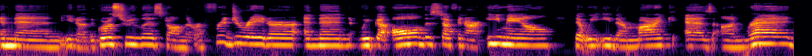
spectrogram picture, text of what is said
and then you know the grocery list on the refrigerator, and then we've got all this stuff in our email that we either mark as unread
